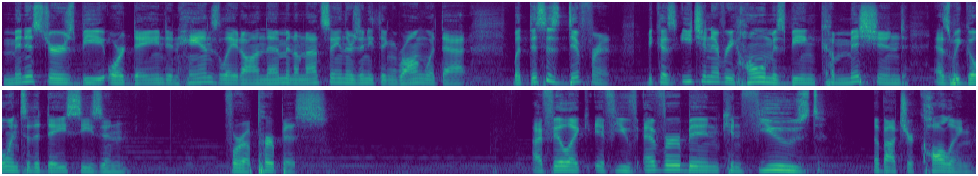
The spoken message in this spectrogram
ministers be ordained and hands laid on them, and I'm not saying there's anything wrong with that, but this is different because each and every home is being commissioned as we go into the day season for a purpose. I feel like if you've ever been confused about your calling,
